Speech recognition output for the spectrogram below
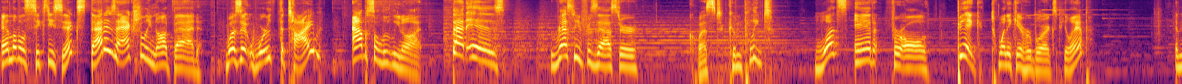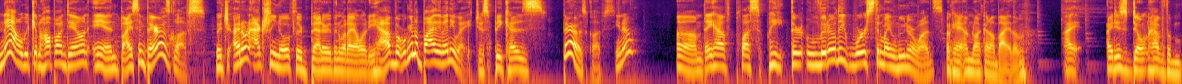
And level 66? That is actually not bad. Was it worth the time? Absolutely not. That is Recipe for Disaster quest complete. Once and for all, big 20k Herblore XP lamp. And now we can hop on down and buy some Barrows gloves, which I don't actually know if they're better than what I already have, but we're going to buy them anyway, just because Barrows gloves, you know? Um, they have plus, wait, they're literally worse than my lunar ones. Okay, I'm not going to buy them. I, I just don't have the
